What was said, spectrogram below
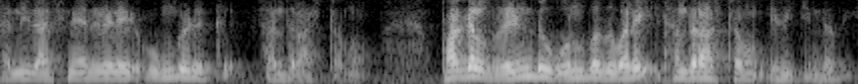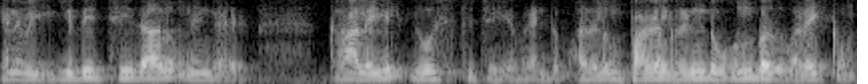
கன்னிராசி நேர்களே உங்களுக்கு சந்திராஷ்டமம். பகல் ரெண்டு ஒன்பது வரை சந்திராஷ்டமம் இருக்கின்றது. எனவே எது செய்தாலும் நீங்கள் காலையில் யோசித்து செய்ய வேண்டும். அதிலும் பகல் ரெண்டு ஒன்பது வரைக்கும்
